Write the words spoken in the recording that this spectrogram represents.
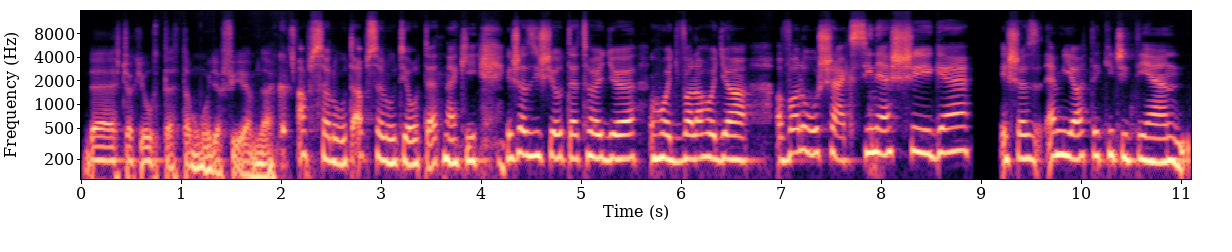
de csak jót tett amúgy a filmnek. Abszolút, abszolút jót tett neki, és az is jót tett, hogy, hogy valahogy a, a valóság színessége, és az emiatt egy kicsit ilyen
